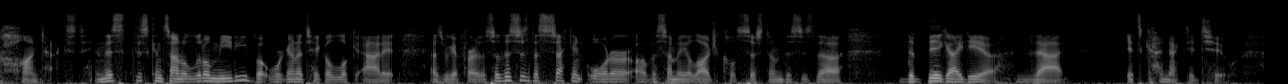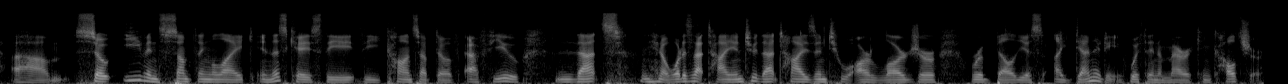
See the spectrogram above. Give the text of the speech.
context. And this, this can sound a little meaty, but we're going to take a look at it as we get further. So this is the second order of a semiological system. This is the, the big idea that it's connected to. Um, so even something like, in this case, the, the concept of FU, that's, you know, what does that tie into? That ties into our larger rebellious identity within American culture.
